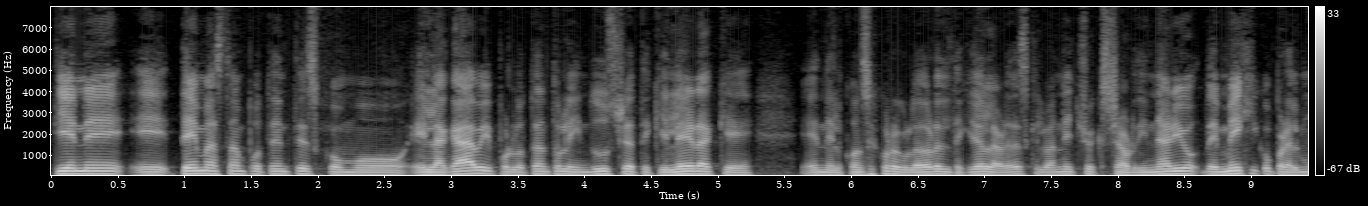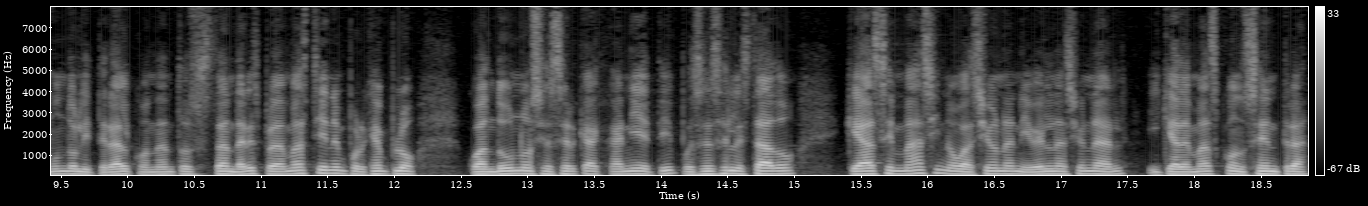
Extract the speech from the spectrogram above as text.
tiene eh, temas tan potentes como el agave y por lo tanto la industria tequilera que en el Consejo Regulador del Tequila, la verdad es que lo han hecho extraordinario de México para el mundo literal con tantos estándares, pero además tienen, por ejemplo, cuando uno se acerca a Cañete, pues es el estado que hace más innovación a nivel nacional y que además concentra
